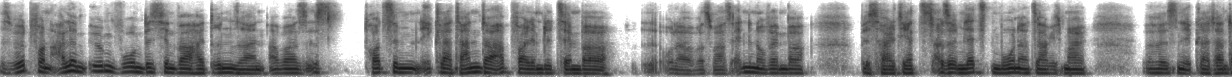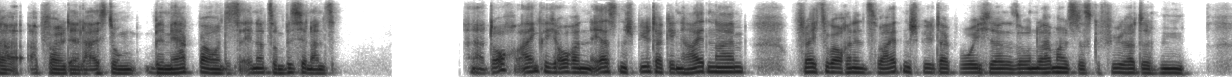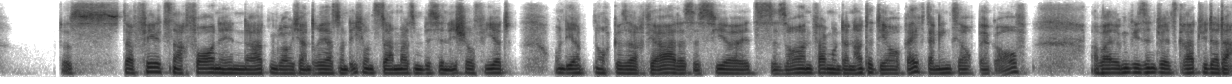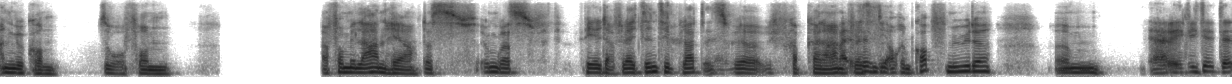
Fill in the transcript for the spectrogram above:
es wird von allem irgendwo ein bisschen Wahrheit drin sein, aber es ist trotzdem ein eklatanter Abfall im Dezember oder was war es, Ende November bis halt jetzt, also im letzten Monat, sage ich mal, äh, ist ein eklatanter Abfall der Leistung bemerkbar und es erinnert so ein bisschen ans, ja, doch, eigentlich auch an den ersten Spieltag gegen Heidenheim, vielleicht sogar auch an den zweiten Spieltag, wo ich ja so damals das Gefühl hatte, hm, das, da fehlt es nach vorne hin. Da hatten, glaube ich, Andreas und ich uns damals ein bisschen echauffiert. Und ihr habt noch gesagt, ja, das ist hier jetzt Saisonanfang. Und dann hattet ihr auch recht, dann ging es ja auch bergauf. Aber irgendwie sind wir jetzt gerade wieder da angekommen. So vom, ja, vom Elan her. Das irgendwas fehlt da. Vielleicht sind sie platt. Ist, ich habe keine Ahnung. Vielleicht sind die auch im Kopf müde. Ähm, ja,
